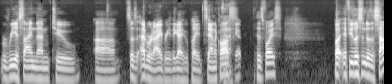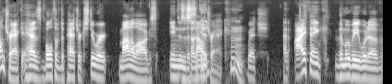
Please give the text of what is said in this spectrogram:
reassigned them to. Uh, says Edward Ivory, the guy who played Santa Claus, Yep. his voice. But if you listen to the soundtrack, it has both of the Patrick Stewart monologues in the sound soundtrack, Hmm. which and I think the movie would have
